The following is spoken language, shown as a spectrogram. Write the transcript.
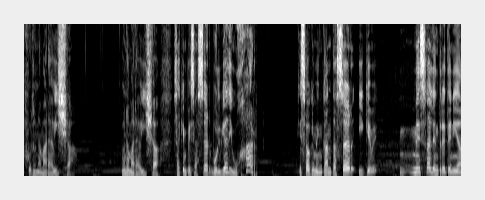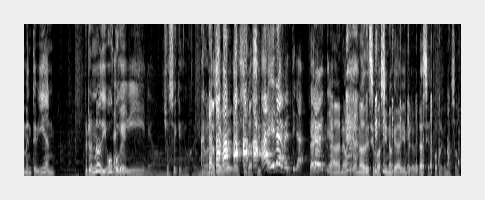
fue una maravilla. Una maravilla. ¿Sabes qué empecé a hacer? Volví a dibujar. Que es algo que me encanta hacer y que me, me sale entretenidamente bien. Pero no dibujo porque. divino. Yo sé que dibujo divino, no se puede decir así. Era mentira, era mentira. No, no, pero no decirlo así no queda bien, pero gracias por reconocerlo.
